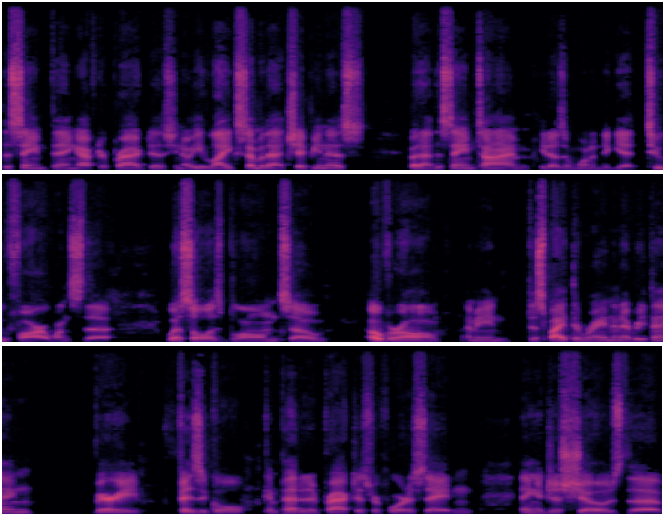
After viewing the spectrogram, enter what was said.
the same thing after practice. You know, he likes some of that chippiness, but at the same time, he doesn't want it to get too far once the whistle is blown. So overall, I mean, despite the rain and everything, very physical, competitive practice for Florida State, and I think it just shows the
